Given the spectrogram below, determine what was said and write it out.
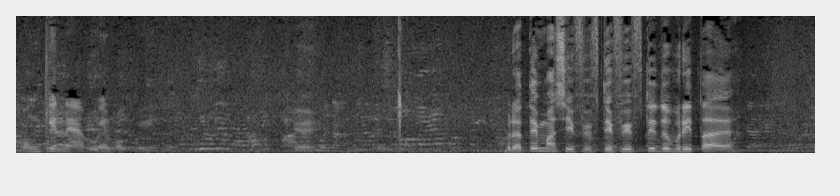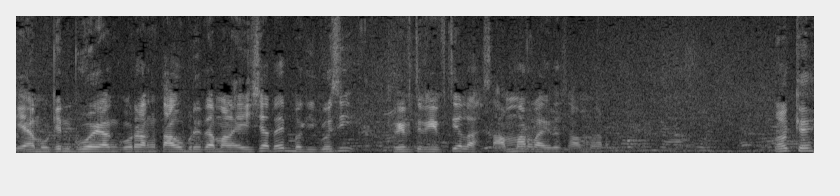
Mungkin ya mungkin mungkin. Oke. Berarti masih 50-50 tuh berita ya? ya mungkin gue yang kurang tahu berita Malaysia tapi bagi gue sih 50-50 lah samar lah itu samar Oke.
